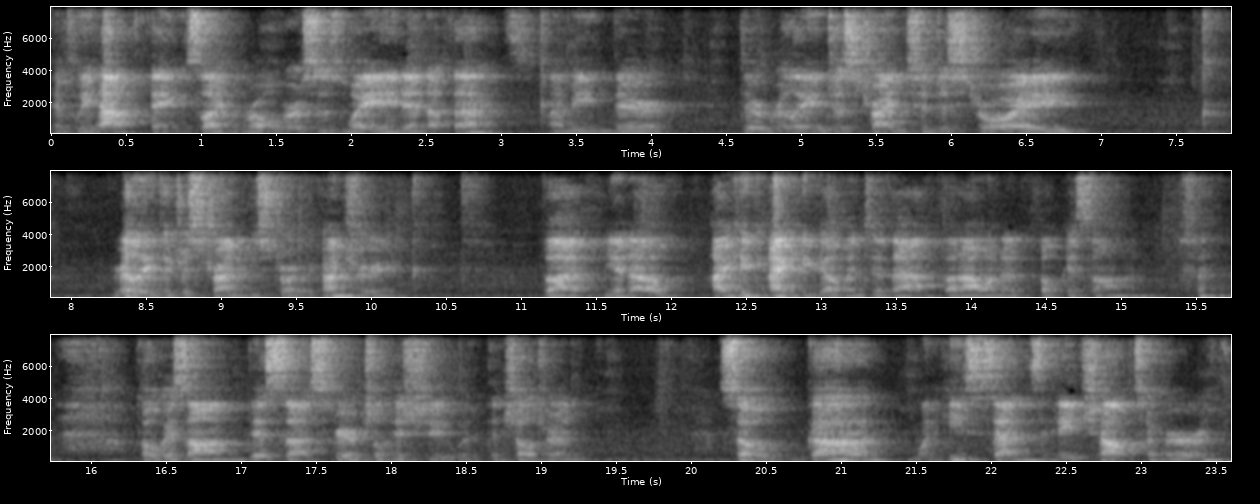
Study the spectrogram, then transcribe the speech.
if we have things like roe versus wade in effect. I mean they're they're really just trying to destroy really they're just trying to destroy the country. But you know i could i could go into that but i want to focus on focus on this uh, spiritual issue with the children so god when he sends a child to earth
